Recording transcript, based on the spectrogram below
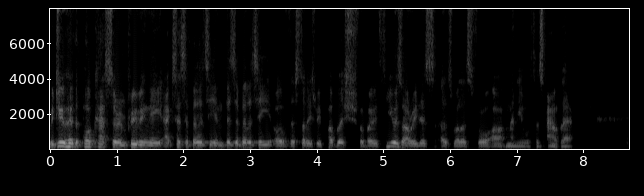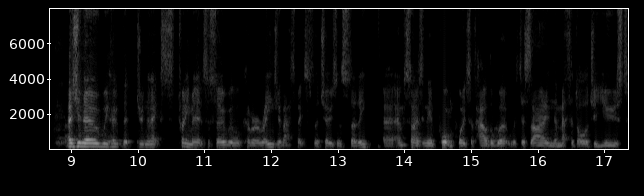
We do hope the podcasts are improving the accessibility and visibility of the studies we publish for both you as our readers as well as for our many authors out there. As you know, we hope that during the next 20 minutes or so, we will cover a range of aspects of the chosen study, uh, emphasizing the important points of how the work was designed, the methodology used,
